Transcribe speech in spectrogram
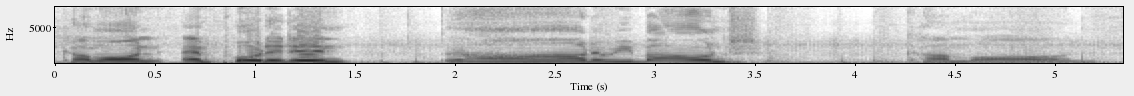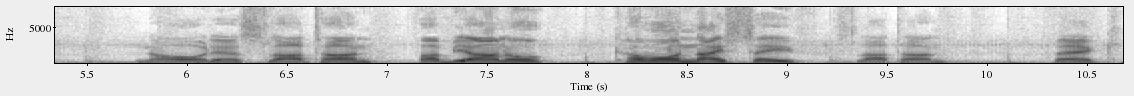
Come on and put it in. Oh, the rebound. Come on. No, there's Zlatan. Fabiano. Come on, nice save. Zlatan. Back.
